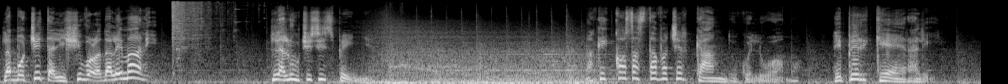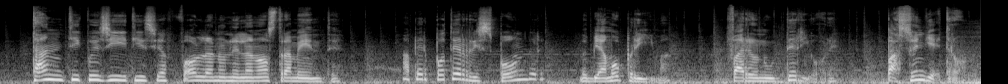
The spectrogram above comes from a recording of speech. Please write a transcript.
La boccetta gli scivola dalle mani La luce si spegne. Ma che cosa stava cercando quell'uomo? E perché era lì? Tanti quesiti si affollano nella nostra mente, ma per poter rispondere dobbiamo prima fare un ulteriore passo indietro.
